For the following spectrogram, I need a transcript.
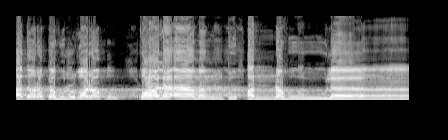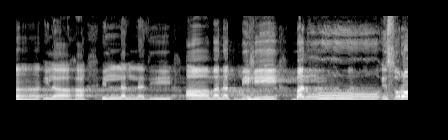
أدركه الغرق قال آمنت أنه لا إله إلا الذي آمنت به بنو إسرائيل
